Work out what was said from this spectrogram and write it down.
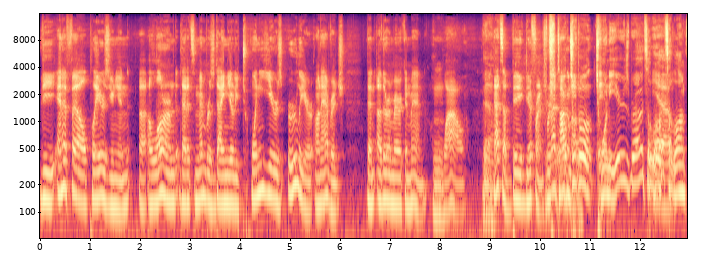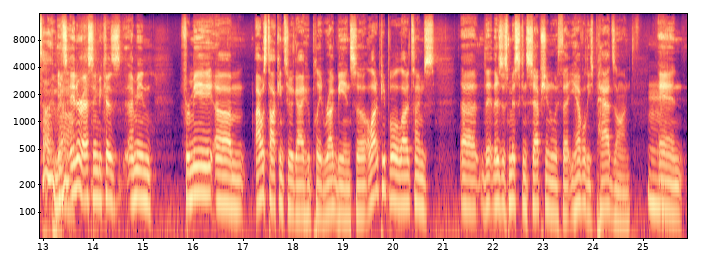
The NFL Players Union uh, alarmed that its members die nearly 20 years earlier on average than other American men. Wow. That's a big difference. We're not talking about people Twenty years, bro. It's a long. Yeah. It's a long time. It's interesting because I mean, for me, um, I was talking to a guy who played rugby, and so a lot of people, a lot of times, uh, th- there's this misconception with that you have all these pads on, and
